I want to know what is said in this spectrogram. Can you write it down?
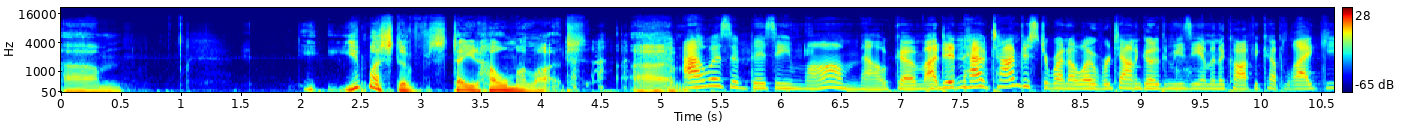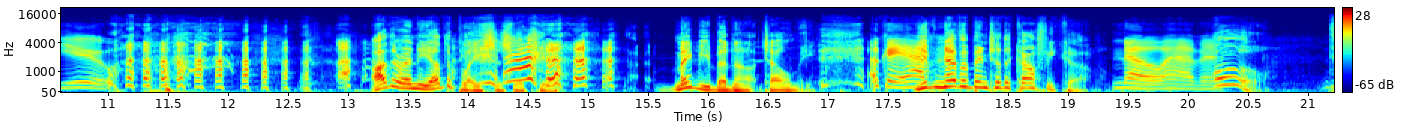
um, you must have stayed home a lot. Um, I was a busy mom, Malcolm. I didn't have time just to run all over town and go to the museum and the coffee cup like you. are there any other places that you? Maybe you better not tell me. okay, You've never been to the coffee cup. no, I haven't. Oh.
